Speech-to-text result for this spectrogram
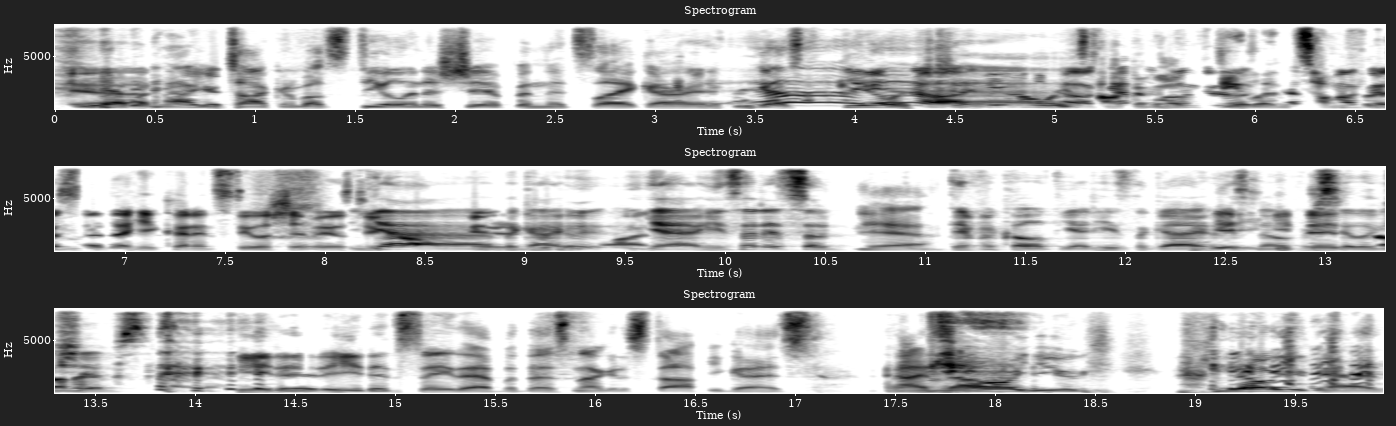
Yeah. but now you're talking about stealing a ship, and it's like, all right, if you guys Oh, steal yeah. a ship, we oh, always No, talk Captain about Mungo- stealing Captain Mungo said that he couldn't steal a ship. It was too Yeah, the guy who want. yeah, he said it's so yeah, difficult, yet he's the guy He- who's he known for stealing ships. he did, he did say that, but that's not gonna stop you guys. I know you, I know you guys.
